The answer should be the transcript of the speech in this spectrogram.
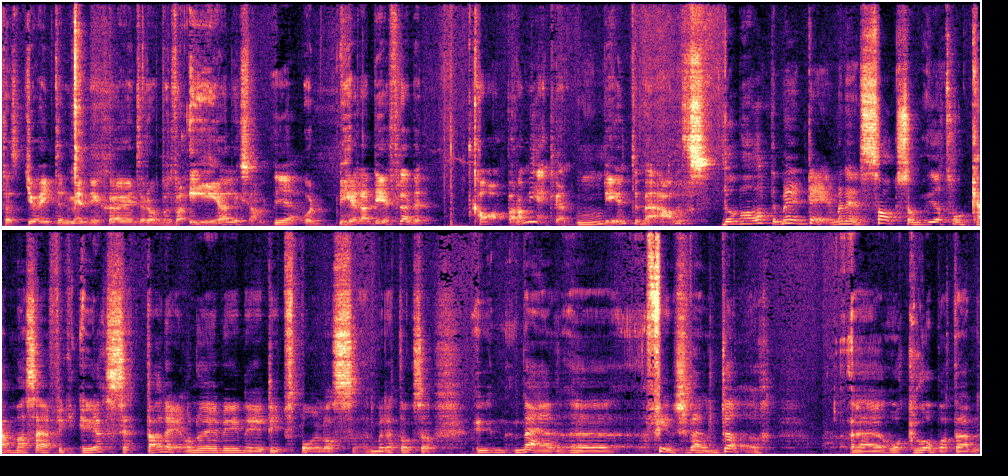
Fast jag är inte en människa, jag är inte en robot. Vad är jag liksom? Ja. Och hela det flödet kapar de egentligen. Mm. Det är ju inte med alls. De har inte med det, men en sak som jag tror kan man säga fick ersätta det, och nu är vi inne i deep spoilers med detta också. När uh, Finch väl dör eh, och roboten,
